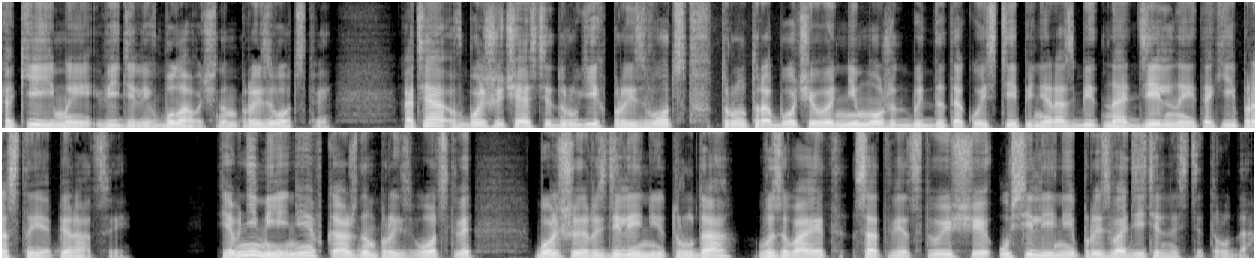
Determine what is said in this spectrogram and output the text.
какие мы видели в булавочном производстве, хотя в большей части других производств труд рабочего не может быть до такой степени разбит на отдельные такие простые операции. Тем не менее, в каждом производстве большее разделение труда вызывает соответствующее усиление производительности труда.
